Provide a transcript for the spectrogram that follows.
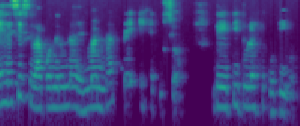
Es decir, se va a poner una demanda de ejecución de título ejecutivo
